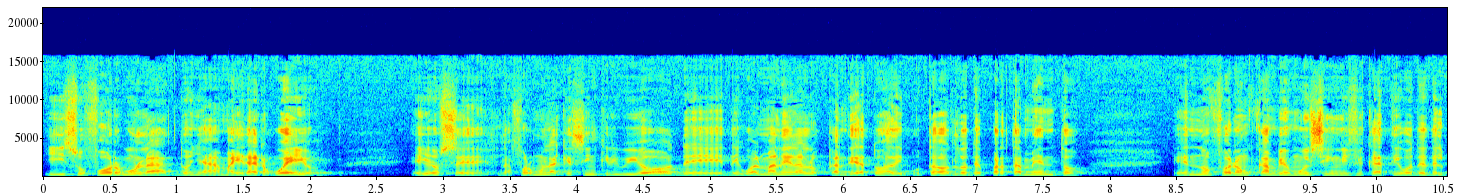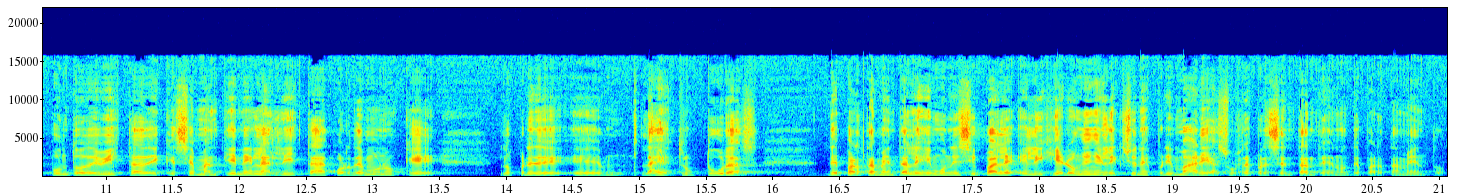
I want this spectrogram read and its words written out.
y su fórmula, doña Mayra Argüello. Ellos, eh, la fórmula que se inscribió, de, igual manera los candidatos a diputados de los departamentos, eh, no fueron cambios muy significativos desde el punto de vista de que se mantienen las listas, acordémonos que eh, las estructuras departamentales y municipales eligieron en elecciones primarias a sus representantes en los departamentos.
